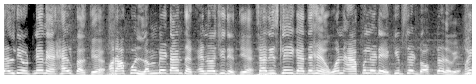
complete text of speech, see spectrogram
जल्दी उठने में हेल्प करती है और आपको लंबे टाइम तक एनर्जी देती है। शायद इसलिए ही कहते हैं one apple a day keeps a doctor away भाई,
